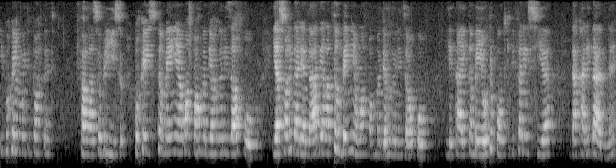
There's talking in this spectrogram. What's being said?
E por que é muito importante falar sobre isso, porque isso também é uma forma de organizar o povo. E a solidariedade, ela também é uma forma de organizar o povo. E está aí também outro ponto que diferencia da caridade, né?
